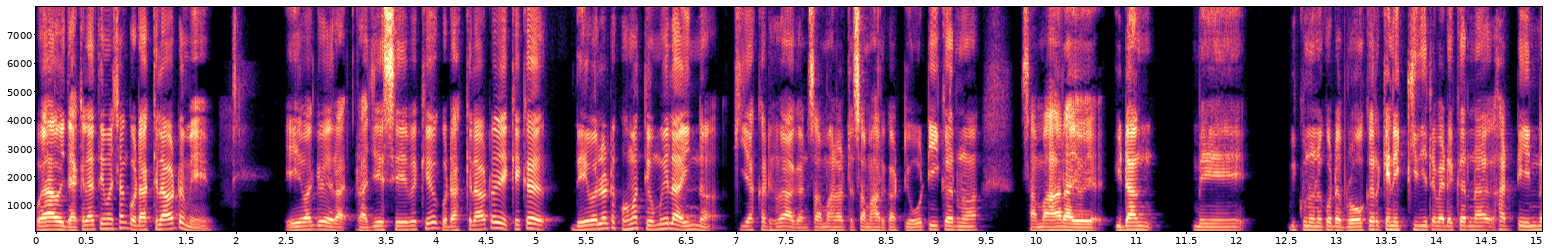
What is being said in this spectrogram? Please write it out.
ඔයා ඔය දැකල ඇති මචන් ගොඩක් කලාට මේ ඒ වගේ රජේ සේවකය ගොඩක් කලාට එක දේවලට කොහම යොමලා ඉන්න. කියකට හොයාගන්න. සමහලට සමහරකට ෝටී කරනවා. සමහර අය ඉඩං මේ විකුණනකොට බ්‍රෝකර් කෙනෙක් කිදිට වැඩ කරන හට්ට ඉන්න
